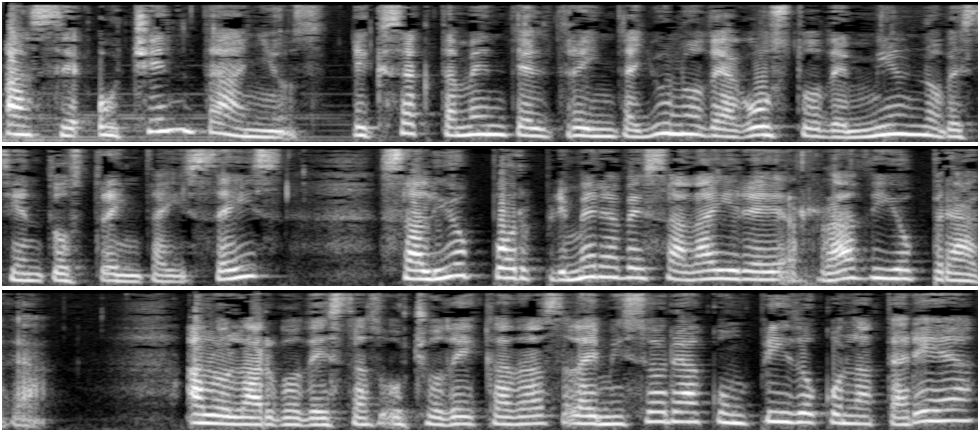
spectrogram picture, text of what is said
Hace 80 años, exactamente el 31 de agosto de 1936, salió por primera vez al aire Radio Praga. A lo largo de estas ocho décadas, la emisora ha cumplido con la tarea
